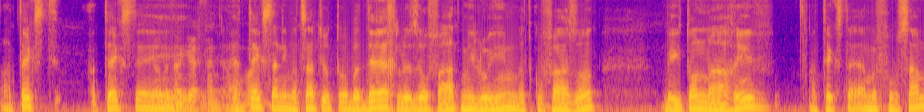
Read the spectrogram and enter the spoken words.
הטקסט, הטקסט, אה, כמובן. הטקסט, אני מצאתי אותו בדרך לאיזו הופעת מילואים בתקופה הזאת, בעיתון מעריב. הטקסט היה מפורסם,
